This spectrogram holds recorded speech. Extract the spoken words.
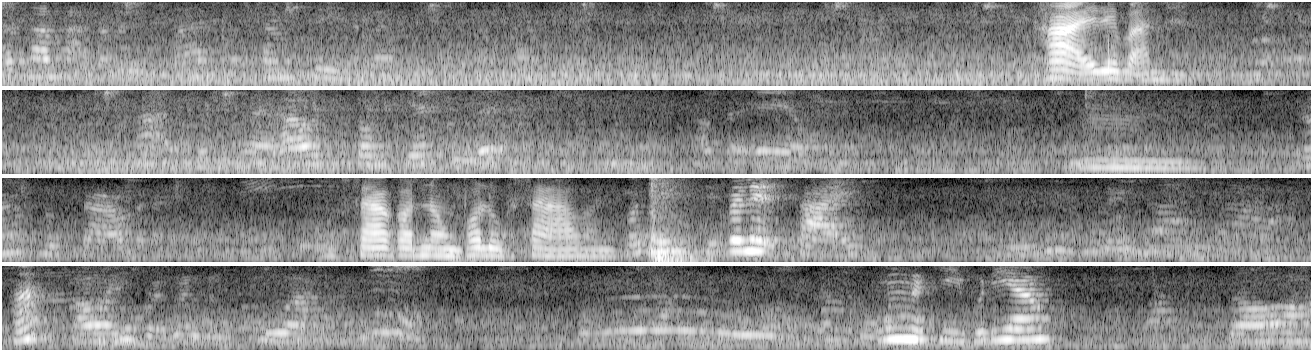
อาชาหากันเลยได้สามสี่อะไรถ่ายได้บ้านหา เป็นไงเอาต้มเก็ตอยู่เลยเอาแต่เอวอืมนะลูกสาวไปไหนลูกสาวก็นงเพราะลูกสาวมันมาสิสิไปเล่นสายฮะเอาไว้เดี๋ยวกันดูตัวมึงน่ะขี่ผู้เดียวซอง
